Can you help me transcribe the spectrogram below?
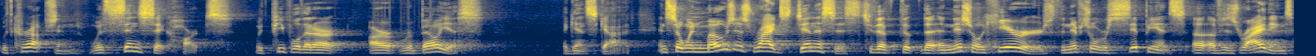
with corruption, with sin sick hearts, with people that are, are rebellious against God. And so when Moses writes Genesis to the, the, the initial hearers, the initial recipients of, of his writings,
